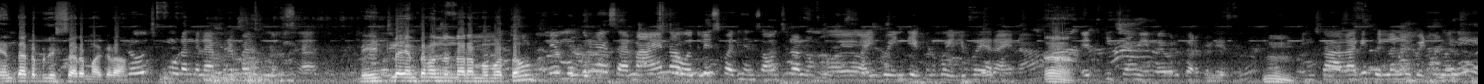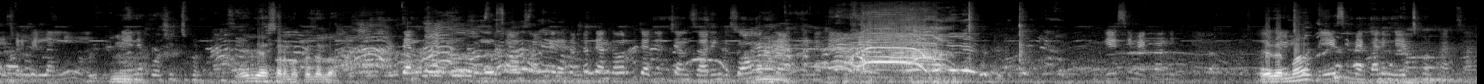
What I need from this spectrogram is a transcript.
ఎంత డబ్బులు ఇస్తారమ్మా అక్కడ? రోజుకి మూడు వందల యాభై రూపాయలు కూలి సార్. మీ ఇంట్లో ఎంతమంది ఉన్నారమ్మా మొత్తం? మేము ముగ్గురమే సార్. మా ఆయన వదిలేసి పదిహేను సంవత్సరాలు అయిపోయింది. ఎక్కడికో వెళ్ళిపోయారు ఆయన. ఆ. ఎత్తికిచ్చాము ఏం ఎవరు దొరకలేదు. ఇంకా అలాగే పిల్లల్ని పెట్టుకొని ఇద్దరు పిల్లల్ని నేనే పోషించుకుంటున్నాను. ఏం చేస్తారమ్మా పిల్లలు? టెన్త్ వరకు మూడు సంవత్సరాల కిందట టెన్త్ వరకు చదివించాను సార్. ఇంకా సోమవారం ఏసీ మెకానిక్? ఏసీ మెకానిక్ నేర్చుకుంటున్నాను సార్.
